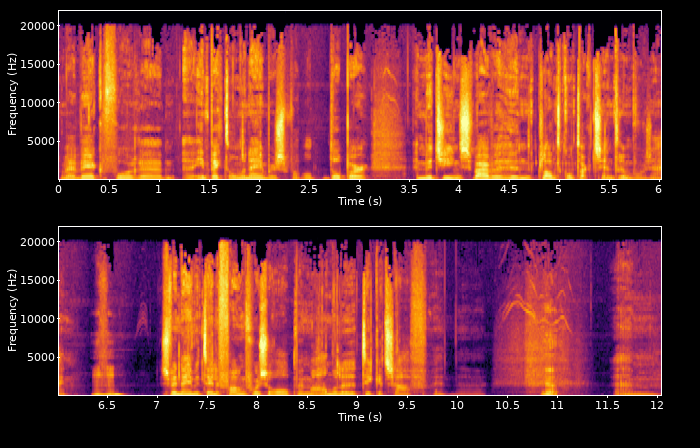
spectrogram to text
Wij werken voor impactondernemers, bijvoorbeeld Dopper en Mudjeans, waar we hun klantcontactcentrum voor zijn. Mm -hmm. Dus we nemen telefoon voor ze op en we handelen de tickets af. En, ja. Um,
